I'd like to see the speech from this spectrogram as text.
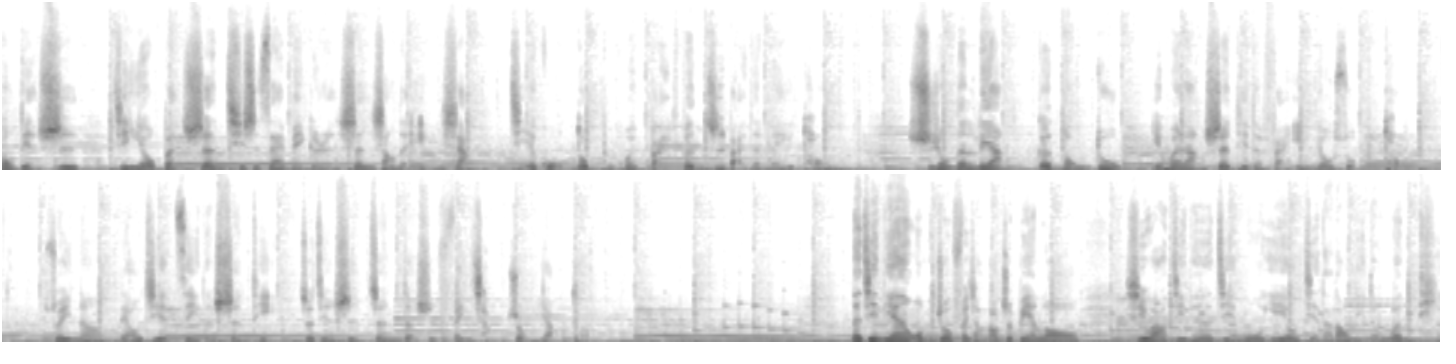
重点是，精油本身其实在每个人身上的影响结果都不会百分之百的雷同，使用的量跟浓度也会让身体的反应有所不同。所以呢，了解自己的身体这件事真的是非常重要的。那今天我们就分享到这边喽，希望今天的节目也有解答到你的问题。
